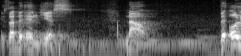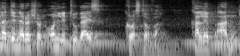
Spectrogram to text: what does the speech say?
Is that the end? Yes. Now, the older generation, only two guys crossed over Caleb and,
